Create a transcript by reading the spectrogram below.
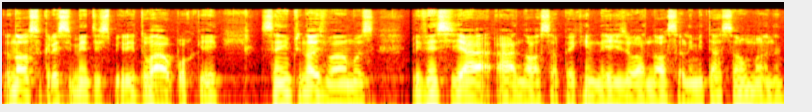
do nosso crescimento espiritual, porque sempre nós vamos vivenciar a nossa pequenez ou a nossa limitação humana.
